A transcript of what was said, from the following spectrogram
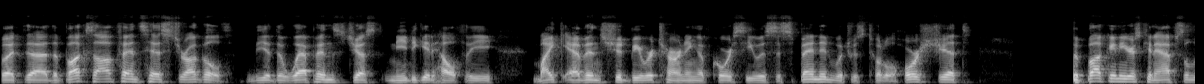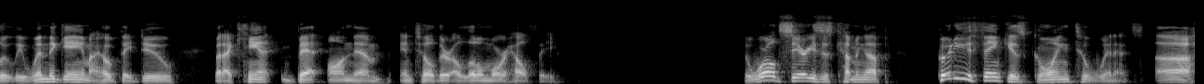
but uh, the Bucs offense has struggled. the The weapons just need to get healthy. Mike Evans should be returning. Of course, he was suspended, which was total horseshit. The Buccaneers can absolutely win the game. I hope they do, but I can't bet on them until they're a little more healthy. The World Series is coming up. Who do you think is going to win it? Ugh,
